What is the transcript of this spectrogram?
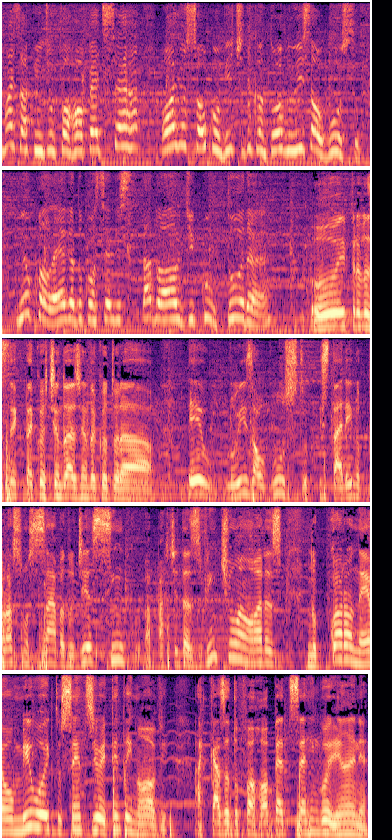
mais afim de um forró pé de serra, olha só o convite do cantor Luiz Augusto, meu colega do Conselho Estadual de Cultura. Oi para você que está curtindo a Agenda Cultural. Eu, Luiz Augusto, estarei no próximo sábado, dia 5, a partir das 21 horas, no Coronel 1889, a Casa do Forró Pé de Serra em Goiânia.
